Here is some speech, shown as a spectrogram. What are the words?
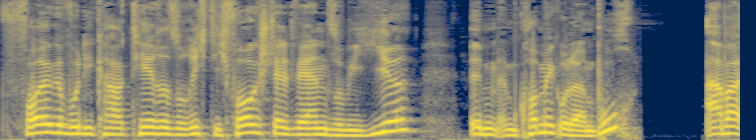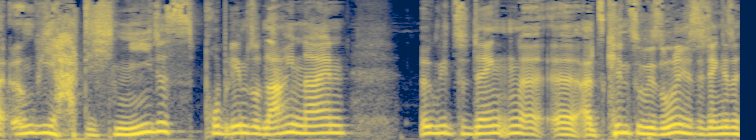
Folge, wo die Charaktere so richtig vorgestellt werden, so wie hier im, im Comic oder im Buch. Aber irgendwie hatte ich nie das Problem so im Nachhinein, irgendwie zu denken, äh, als Kind sowieso nicht, dass ich denke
